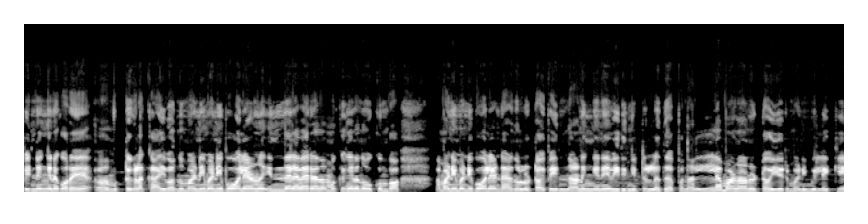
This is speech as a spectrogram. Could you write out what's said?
പിന്നെ ഇങ്ങനെ കുറേ മുട്ടുകളൊക്കെ ആയി വന്നു. മണിമണി മണി പോലെയാണ്. ഇന്നലെ വരെ നമുക്കിങ്ങനെ നോക്കുമ്പോൾ മണിമണി മണി പോലെ ഉണ്ടായിരുന്നുള്ളൂ കേട്ടോ. ഇപ്പോൾ ഇന്നാണ് ഇങ്ങനെ വിരിഞ്ഞിട്ടുള്ളത്. അപ്പോൾ നല്ല മണമാണ് കേട്ടോ ഈ ഒരു മണിമുല്ലയ്ക്ക്.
